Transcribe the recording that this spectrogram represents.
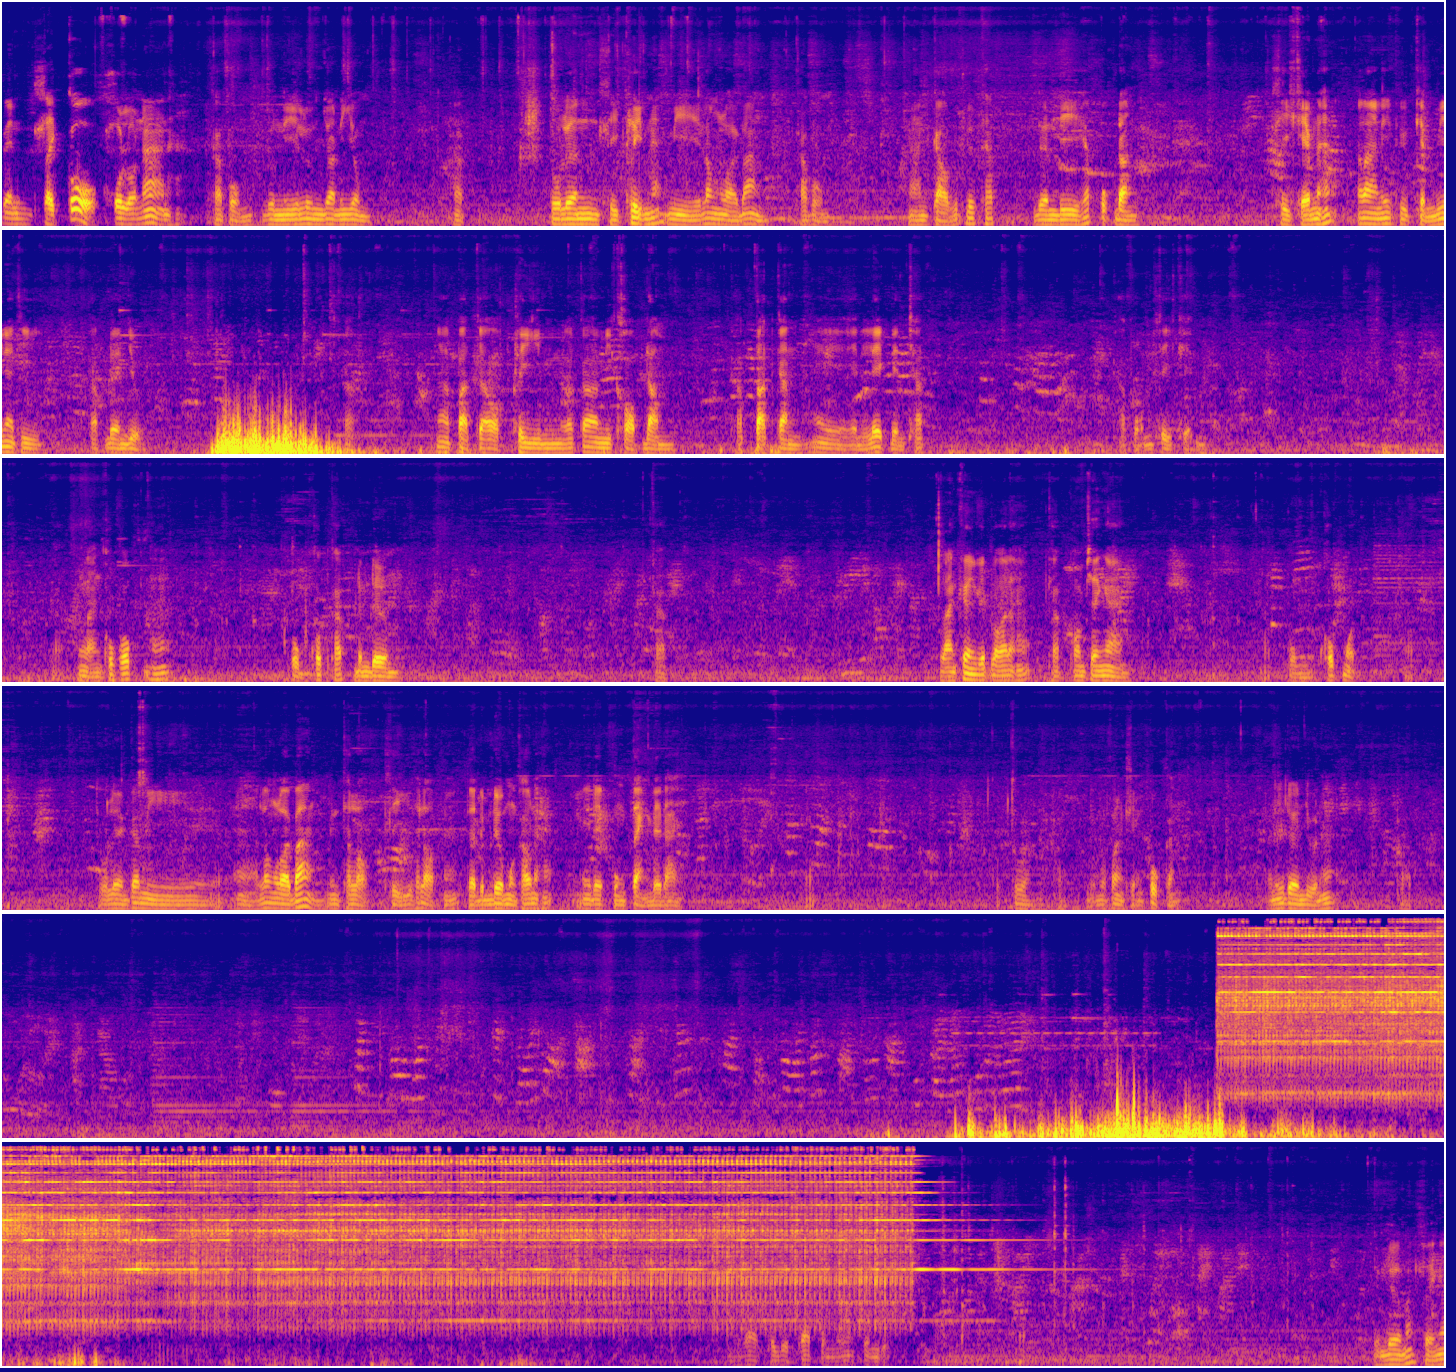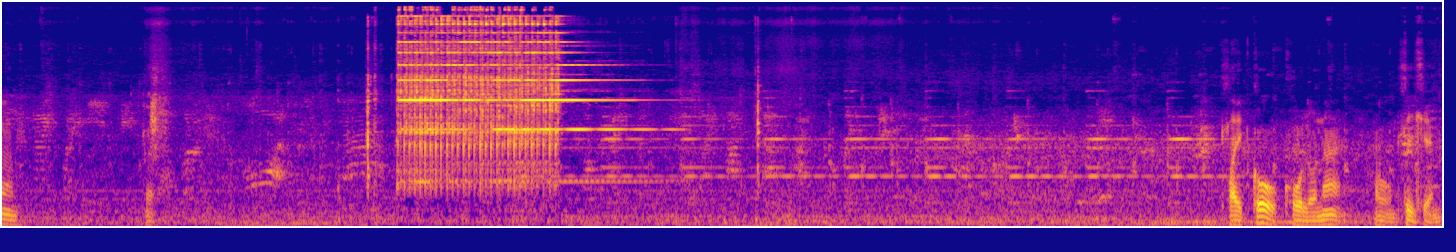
เป็นไซโก้โคโรนานะครับผม รุ่นนี้รุ่นยอดนิยมครับ ตัวเรือนสีครีมนะมีร่องรอยบ้างครับผม งานเก่าลึกๆครับ เดินดีครับปลุกดังสีเข็มนะฮะข้างล่างนี้คือเข็มวินาทีครับเดินอยู่ครับหน้าปัดจะออกครีมแล้วก็มีขอบดำครับตัดกันให้เห็นเลขเด่นชัด ครับผมสีเข็ม ข้างหลังครบๆนะฮะปุ่มครบครับเดิมๆครับหลังเครื่องเรียบร้อยแล้วฮะครับพร้อมใช้งานครับผมครบหมดตัวเรือนก็มีร่องรอยบ้างเป็นถลอกสีถลอกนะแต่เดิมๆของเขานะฮะไม่ได้ปรุงแต่งใดๆครบครบถ้วนครับเดี๋ยวมาฟังเสียงปลุกกัน อันนี้เดินอยู่นะฮะ เดิมๆนะสวยงามครับไซโก้โคโรนาครับผมสี่เข็ม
